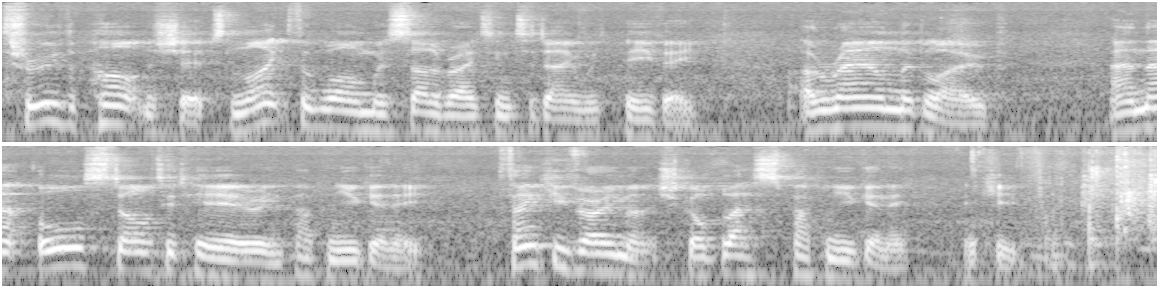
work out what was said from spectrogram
through the partnerships like the one we're celebrating today with PV around the globe. And that all started here in Papua New Guinea. Thank you very much. God bless Papua New Guinea. Thank you.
